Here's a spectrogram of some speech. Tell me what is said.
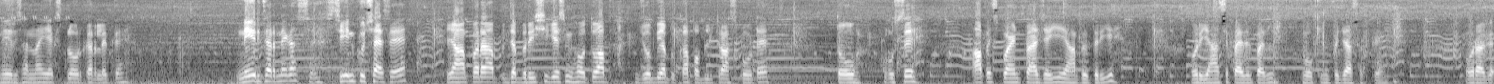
नीर झरना ही एक्सप्लोर कर लेते हैं। नीर झरने का सीन कुछ ऐसे है। यहाँ पर आप जब ऋषिकेश में हो तो आप जो भी आपका पब्लिक ट्रांसपोर्ट है तो उससे आप इस पॉइंट पर आ जाइए, यहाँ पे उतरिए और यहाँ से पैदल पैदल वॉकिंग पे जा सकते हैं। और अगर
